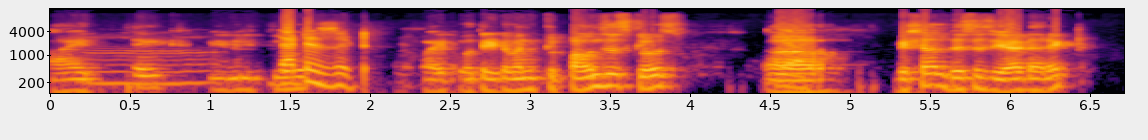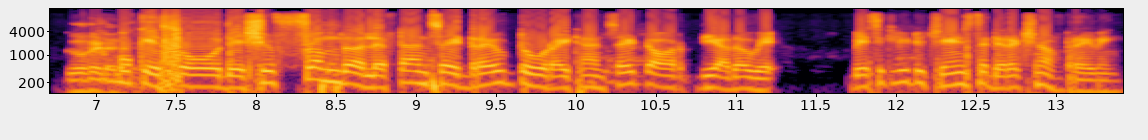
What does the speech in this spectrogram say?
I think we will close That is it. by 4 3 to 1. Pounds is close. Uh, Vishal, this is your direct. Go ahead and. Okay, so they shift from the left hand side drive to right hand side or the other way. Basically, to change the direction of driving.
